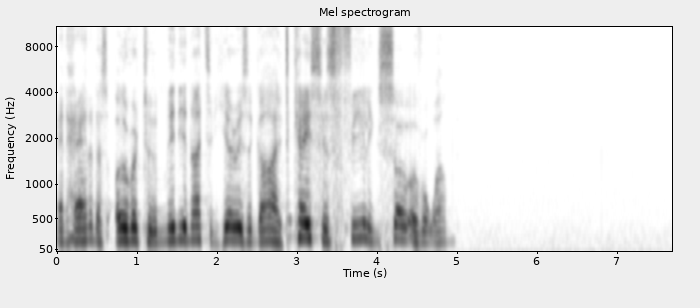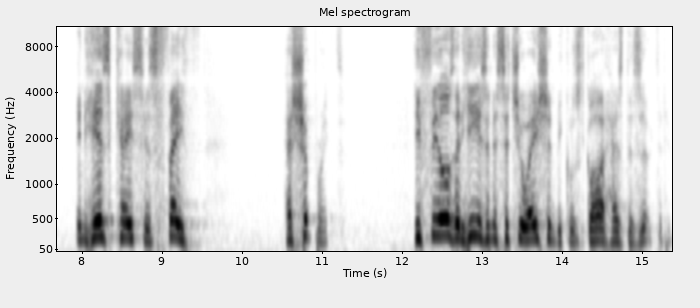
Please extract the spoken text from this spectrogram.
and handed us over to the Midianites? And here is a guy. In this case, his feeling so overwhelmed. In his case, his faith has shipwrecked. He feels that he is in a situation because God has deserted him.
